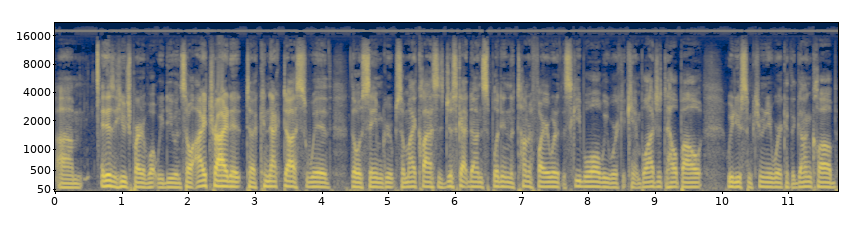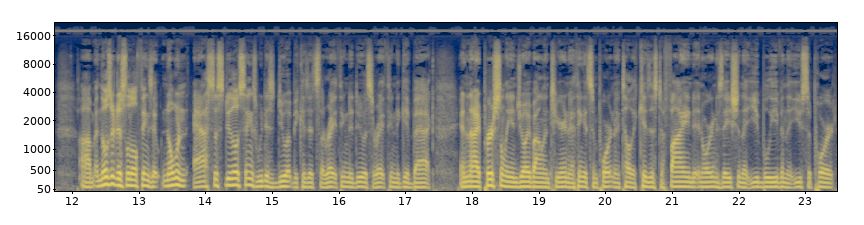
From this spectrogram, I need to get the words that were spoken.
um, it is a huge part of what we do. And so I try to, to connect us with those same groups. So my classes just got done splitting a ton of firewood at the ski bowl. We work at Camp Blodgett to help out. We do some community work at the gun club. Um, and those are just little things that no one asks us to do those things. We just do it because it's the right thing to do. It's the right thing to give back. And then I personally enjoy volunteering. I think it's important. I tell the kids is to find an organization that you believe in, that you support,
